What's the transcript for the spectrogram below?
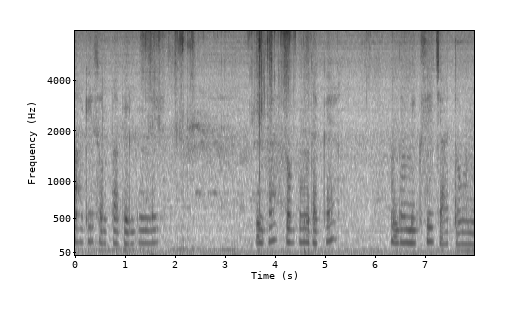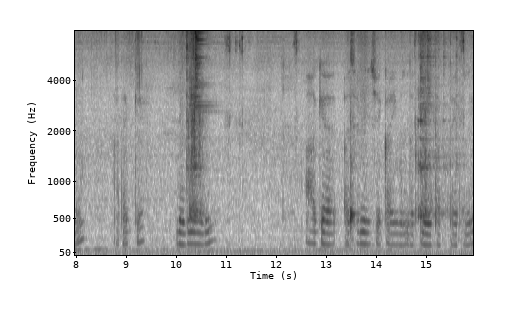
ಹಾಗೆ ಸ್ವಲ್ಪ ಬೆಳ್ಳುಳ್ಳಿ. ಈಗ ರುಬ್ಬುವುದಕ್ಕೆ ಒಂದು ಮಿಕ್ಸಿ ಜಾರ್ ತಗೊಂಡು ಅದಕ್ಕೆ ಬೆಳ್ಳುಳ್ಳಿ ಹಾಗೆ ಹಸಿಮೆಣಸಿನ್ಕಾಯಿ ಒಂದು ಹದಿನೈದು ಹಾಕ್ತಾಯಿದ್ದೀನಿ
